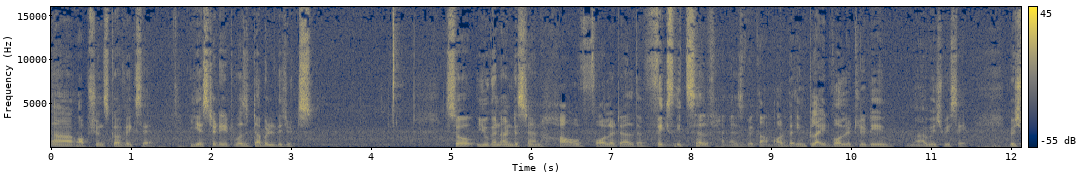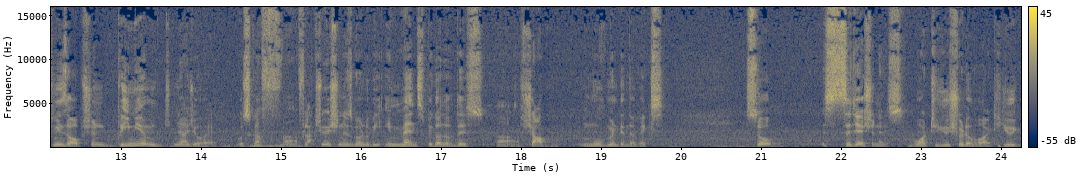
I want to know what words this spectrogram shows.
uh, options का VIX है yesterday it was double digits. So you can understand how volatile the VIX itself has become, or the implied volatility, uh, which we say, which means option premium जो है उसका fluctuation is going to be immense because of this uh, sharp movement in the VIX. So suggestion is what you should avoid. You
